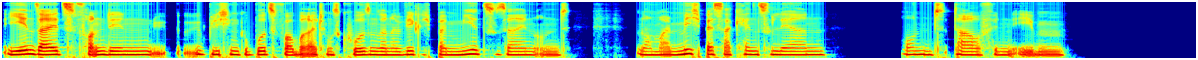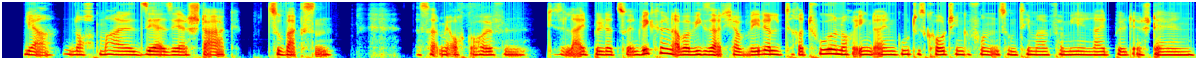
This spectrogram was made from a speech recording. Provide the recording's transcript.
jenseits von den üblichen Geburtsvorbereitungskursen, sondern wirklich bei mir zu sein und nochmal mich besser kennenzulernen und daraufhin eben ja nochmal sehr, sehr stark zu wachsen. Das hat mir auch geholfen, diese Leitbilder zu entwickeln. Aber wie gesagt, ich habe weder Literatur noch irgendein gutes Coaching gefunden zum Thema Familienleitbild erstellen.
